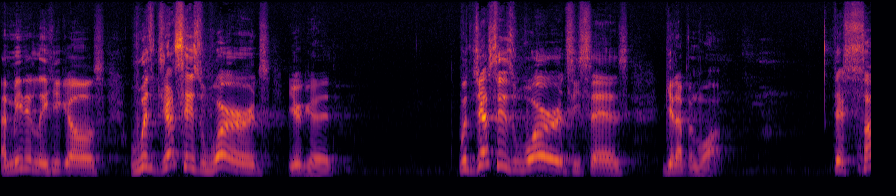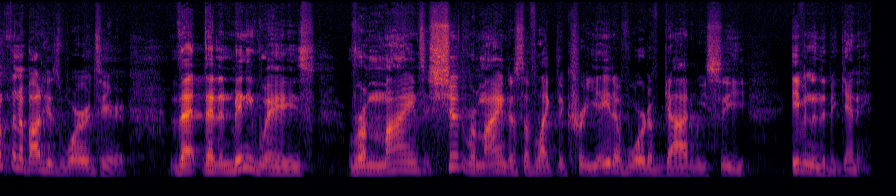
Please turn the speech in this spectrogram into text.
Immediately he goes, with just his words, you're good. With just his words, he says, get up and walk. There's something about his words here that, that in many ways reminds, should remind us of like the creative word of God we see even in the beginning.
